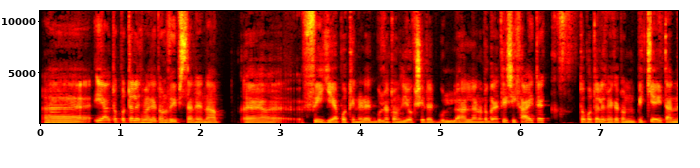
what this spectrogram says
ε, ε, το αποτέλεσμα για τον Vips ήταν να ε, φύγει από την Red Bull, να τον διώξει η Red Bull, αλλά να τον κρατήσει η Hightech. Το αποτέλεσμα για τον Piquet ήταν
